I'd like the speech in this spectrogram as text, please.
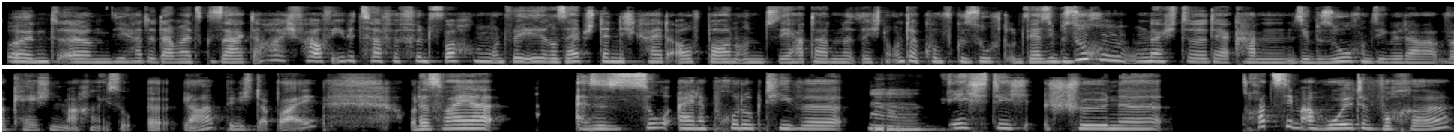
Und ähm, die hatte damals gesagt, oh, ich fahre auf Ibiza für fünf Wochen und will ihre Selbstständigkeit aufbauen. Und sie hat dann sich eine Unterkunft gesucht. Und wer sie besuchen möchte, der kann sie besuchen. Sie will da Vacation machen. Ich so, äh, ja, bin ich dabei. Und das war ja also so eine produktive, mhm. richtig schöne trotzdem erholte Woche.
